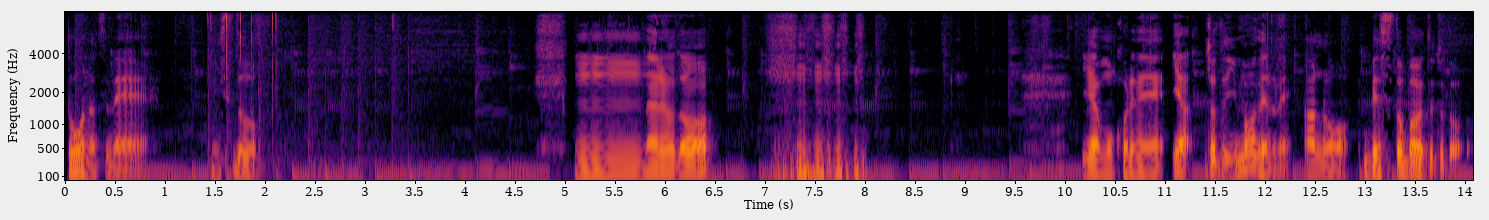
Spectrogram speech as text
ドーナツね、ミスド。うーん、なるほど。いや、もうこれね、いや、ちょっと今までのね、あの、ベストバウトちょっと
